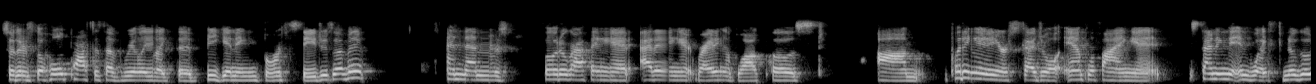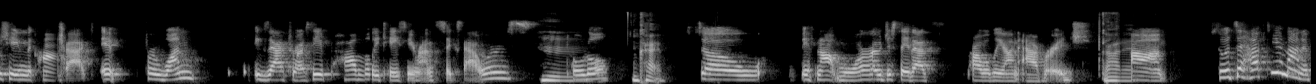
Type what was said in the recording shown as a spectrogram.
So there's the whole process of really like the beginning birth stages of it. And then there's photographing it, editing it, writing a blog post, um, putting it in your schedule, amplifying it, sending the invoice, negotiating the contract. It for one exact recipe, it probably takes me around six hours hmm. total. Okay. So if not more, I would just say that's probably on average. Got it. Um, so it's a hefty amount of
